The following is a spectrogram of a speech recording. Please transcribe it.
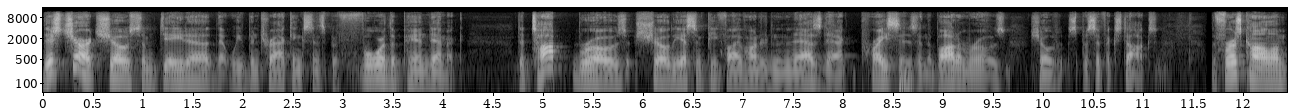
This chart shows some data that we've been tracking since before the pandemic. The top rows show the S&P 500 and the NASDAQ prices and the bottom rows show specific stocks. The first column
